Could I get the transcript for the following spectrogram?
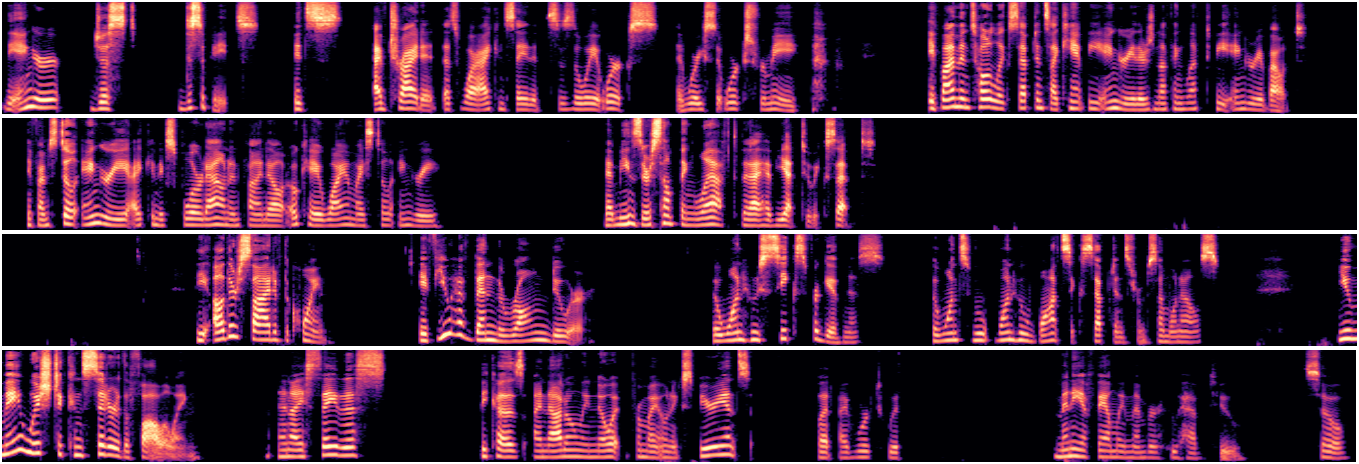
the anger just dissipates. It's I've tried it. That's why I can say that this is the way it works. It works it works for me. if I'm in total acceptance, I can't be angry. There's nothing left to be angry about. If I'm still angry, I can explore down and find out, okay, why am I still angry? That means there's something left that I have yet to accept. The other side of the coin. If you have been the wrongdoer, the one who seeks forgiveness, the ones who, one who wants acceptance from someone else, you may wish to consider the following. And I say this because I not only know it from my own experience, but I've worked with many a family member who have too. So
